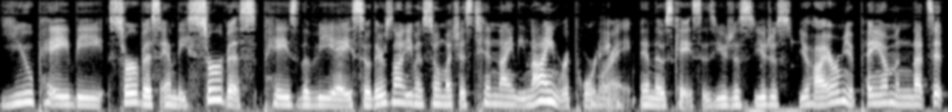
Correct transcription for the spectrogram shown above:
you pay the service and the service pays the VA. So there's not even so much as 1099 reporting Right. in those cases. You just you just you hire them, you pay them, and that's it.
